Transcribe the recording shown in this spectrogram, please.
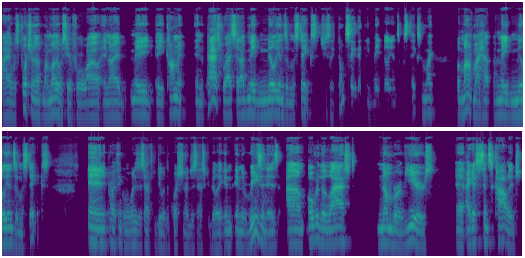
I was fortunate enough. My mother was here for a while, and I made a comment in the past where I said I've made millions of mistakes. She's like, "Don't say that you've made millions of mistakes." I'm like, but mom, I have made millions of mistakes. And you're probably thinking, well, what does this have to do with the question I just asked you, Billy? And, and the reason is um, over the last number of years, uh, I guess since college,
